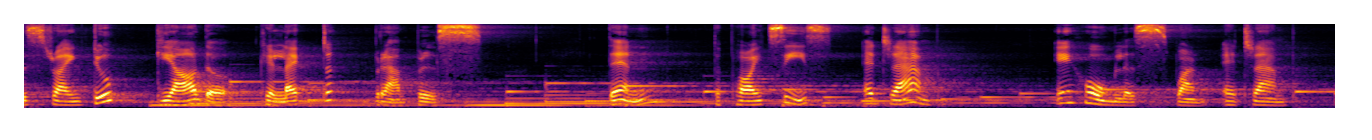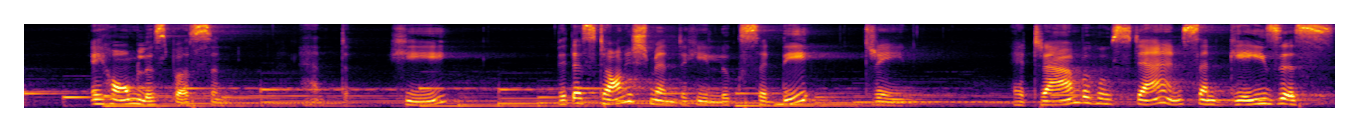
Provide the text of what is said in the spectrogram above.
is trying to gather collect brambles. Then the poet sees a tramp, a homeless one, a tramp, a homeless person, and he, with astonishment, he looks at the train. A tramp who stands and gazes,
